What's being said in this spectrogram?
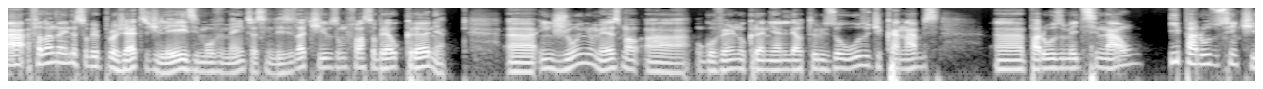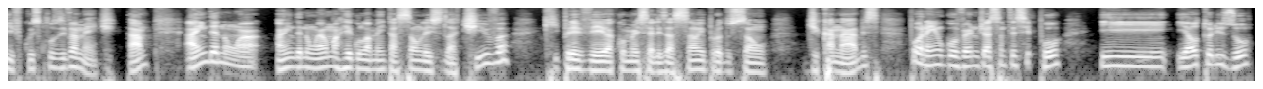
Ah, falando ainda sobre projetos de leis e movimentos assim legislativos, vamos falar sobre a Ucrânia. Ah, em junho mesmo, ah, o governo ucraniano autorizou o uso de cannabis ah, para uso medicinal e para uso científico exclusivamente. Tá? Ainda, não há, ainda não é uma regulamentação legislativa que prevê a comercialização e produção de cannabis, porém o governo já se antecipou e, e autorizou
